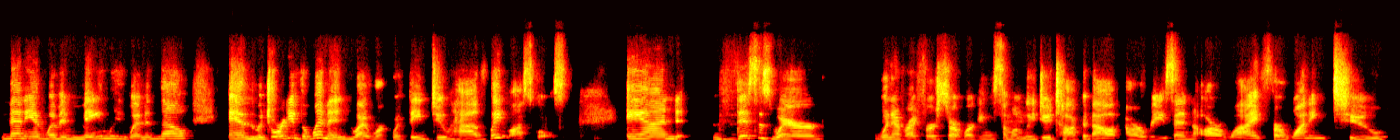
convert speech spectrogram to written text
men and women, mainly women though, and the majority of the women who I work with, they do have weight loss goals. And this is where whenever I first start working with someone, we do talk about our reason, our why for wanting to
